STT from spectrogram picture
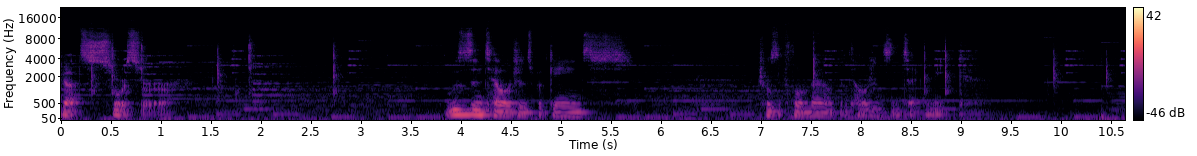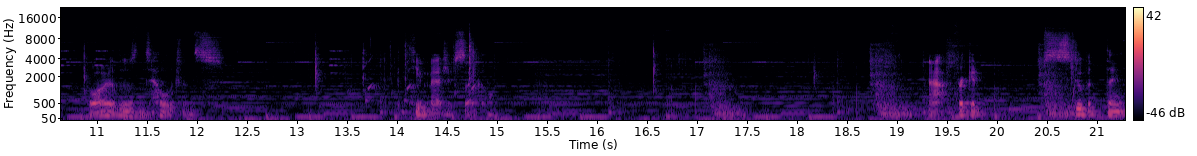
got Sorcerer. Loses intelligence, but gains... Controls the flow of mana with intelligence and technique. Why did it lose intelligence? Keep magic cycle. Frickin' stupid thing.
